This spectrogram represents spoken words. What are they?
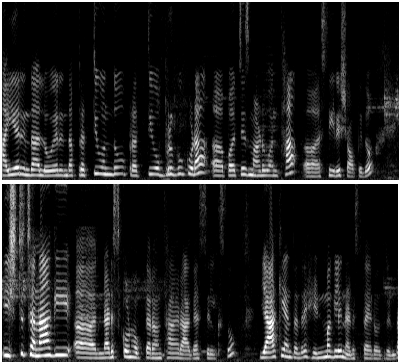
ಹೈಯರಿಂದ ಲೋಯರಿಂದ ಪ್ರತಿಯೊಂದು ಪ್ರತಿಯೊಬ್ಬರಿಗೂ ಕೂಡ ಪರ್ಚೇಸ್ ಮಾಡುವಂಥ ಸೀರೆ ಶಾಪ್ ಇದು. ಇಷ್ಟು ಚೆನ್ನಾಗಿ ನಡೆಸ್ಕೊಂಡು ಹೋಗ್ತಾರಂಥ ರಾಗ ಸಿಲ್ಕ್ಸು ಯಾಕೆ ಅಂತಂದರೆ ಹೆಣ್ಮಗಳೇ ನಡೆಸ್ತಾ ಇರೋದ್ರಿಂದ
